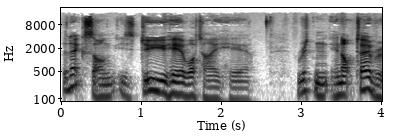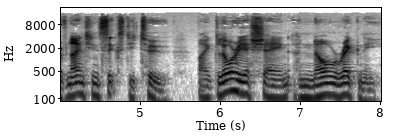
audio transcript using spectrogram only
The next song is Do You Hear What I Hear, written in October of 1962 by Gloria Shayne and Noel Regney.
